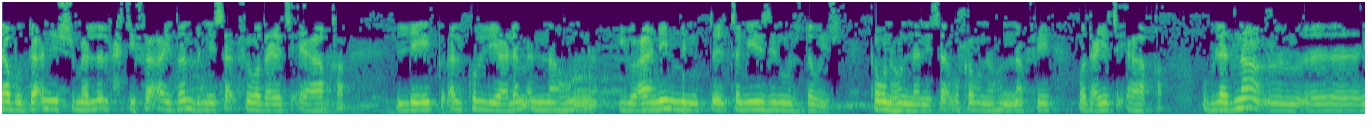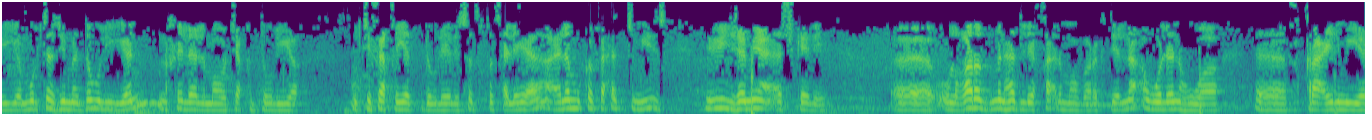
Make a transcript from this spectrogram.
لابد أن يشمل الاحتفاء أيضا بالنساء في وضعية إعاقة اللي الكل يعلم أنهن يعانين من تمييز مزدوج. كونهن نساء وكونهن في وضعية إعاقة. وبلادنا آه هي ملتزمة دوليا من خلال المواثيق الدولية. الاتفاقيات الدولية اللي صدقت عليها على مكافحة التمييز في جميع أشكاله. آه والغرض من هذا اللقاء المبارك ديالنا اولا هو آه فقرة علمية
